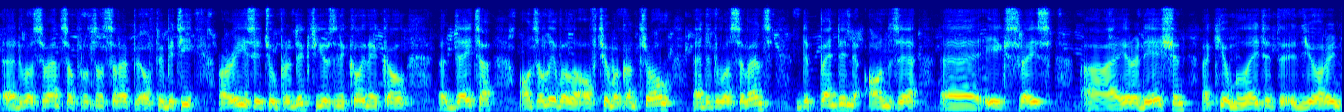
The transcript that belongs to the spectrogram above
adverse events of proton therapy of PBT are easy to predict using clinical data on the level of tumor control and adverse events depending on the X-rays irradiation accumulated during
